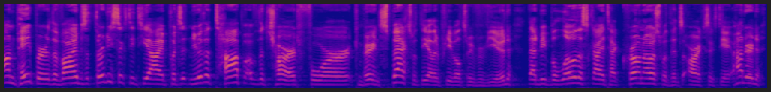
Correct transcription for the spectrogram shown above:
On paper, the Vybe's 3060 Ti puts it near the top of the chart for comparing specs with the other pre-builts we've reviewed. That'd be below the Skytech Chronos with its RX 6800,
